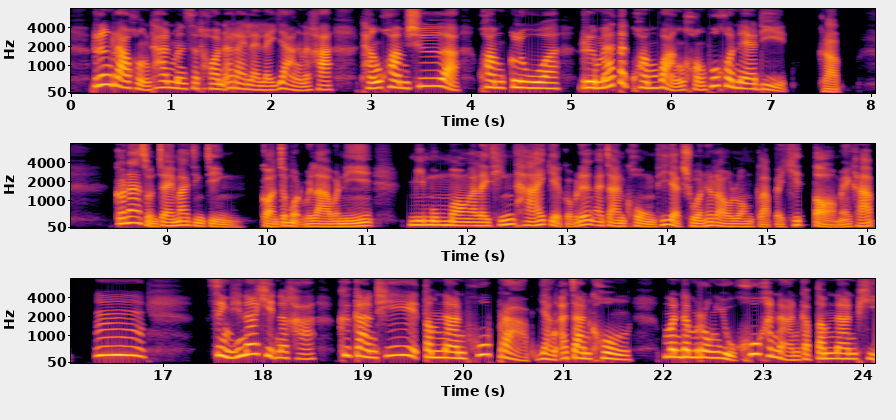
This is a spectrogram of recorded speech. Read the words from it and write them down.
ๆ เรื่องราวของท่านมันสะท้อนอะไรหลาย ๆ อย่างนะคะ ทั้งความเชื่อ ความกลัว หรือแม้แต่ความหวังของผู้คนในอดีต ครับ ก็น่าสนใจมากจริง ๆ ก่อนจะหมดเวลาวันนี้ มีมุมมองอะไรทิ้งท้ายเกี่ยวกับเรื่องอาจารย์คงที่อยากชวนให้เราลองกลับไปคิดต่อไหมครับ อืม สิ่งที่น่าคิดนะคะ คือการที่ตำนานผู้ปราบอย่างอาจารย์คง มันดำรงอยู่คู่ขนานกับตำนานผี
